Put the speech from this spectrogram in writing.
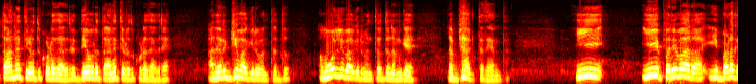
ತಾನೇ ತಿಳಿದುಕೊಡೋದಾದರೆ, ದೇವರು ತಾನೇ ತಿಳಿದುಕೊಡೋದಾದರೆ, ಅನರ್ಘ್ಯವಾಗಿರುವಂಥದ್ದು, ಅಮೂಲ್ಯವಾಗಿರುವಂಥದ್ದು ನಮಗೆ ಲಭ್ಯ ಆಗ್ತದೆ ಅಂತ. ಈ ಈ ಪರಿವಾರ, ಈ ಬಳಗ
